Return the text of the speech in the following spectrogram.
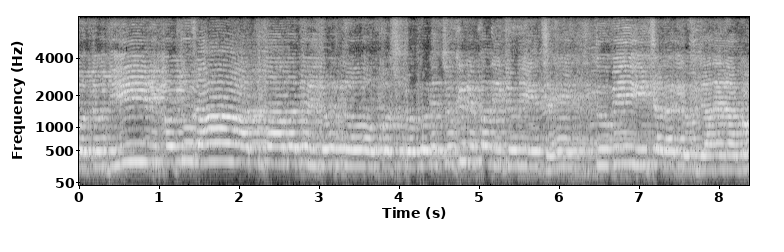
কতদিন কত রাত আমাদের জন্য কষ্ট করে চোখের পানি জড়িয়েছে, তুমি ছাড়া কেউ জানে না গো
